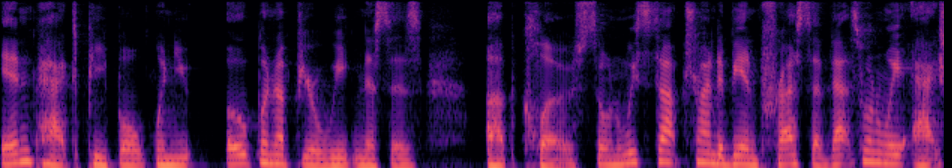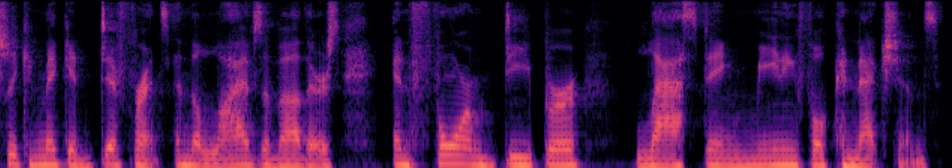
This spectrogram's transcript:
impact people when you open up your weaknesses, up close. So when we stop trying to be impressive, that's when we actually can make a difference in the lives of others and form deeper, lasting, meaningful connections.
